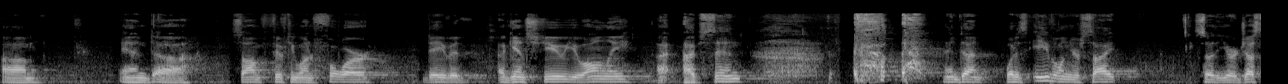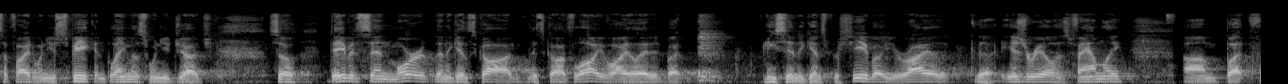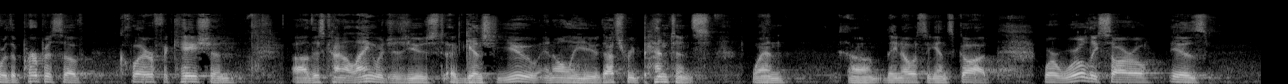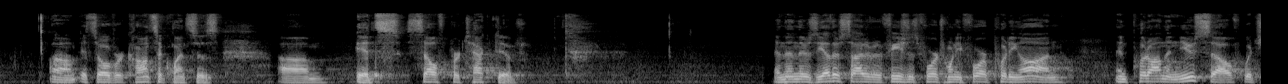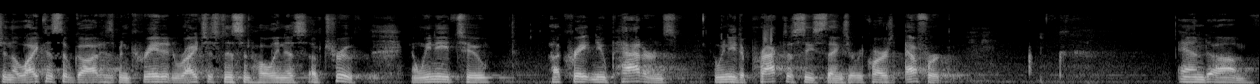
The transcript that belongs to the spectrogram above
Um, and uh, Psalm 51 4, David, against you, you only, I, I've sinned and done what is evil in your sight, so that you are justified when you speak and blameless when you judge. So David sinned more than against God. It's God's law he violated, but he sinned against Bathsheba, Uriah, Israel, his family. Um, but for the purpose of clarification, uh, this kind of language is used against you and only you. That's repentance when um, they know it's against God. Where worldly sorrow is, um, it's over consequences. Um, it's self-protective. And then there's the other side of Ephesians 4:24, putting on and put on the new self, which in the likeness of God has been created in righteousness and holiness of truth. And we need to uh, create new patterns. And we need to practice these things. It requires effort. And um,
